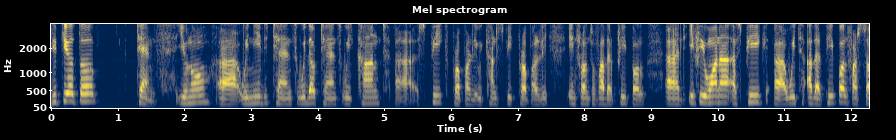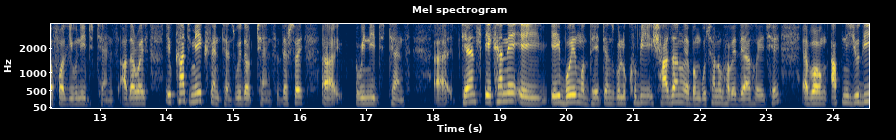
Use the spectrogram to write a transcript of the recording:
দ্বিতীয়ত tense you know we need tense without tense we can't speak properly we can't speak properly in front of other people and if you want speak with other people first of all you need tense otherwise you can't make sentence without tense that's why we need tense tense এখানে এই এই বইয়ের মধ্যে টেন্সগুলো খুবই সাজানো এবং গোছানোভাবে দেওয়া হয়েছে এবং আপনি যদি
